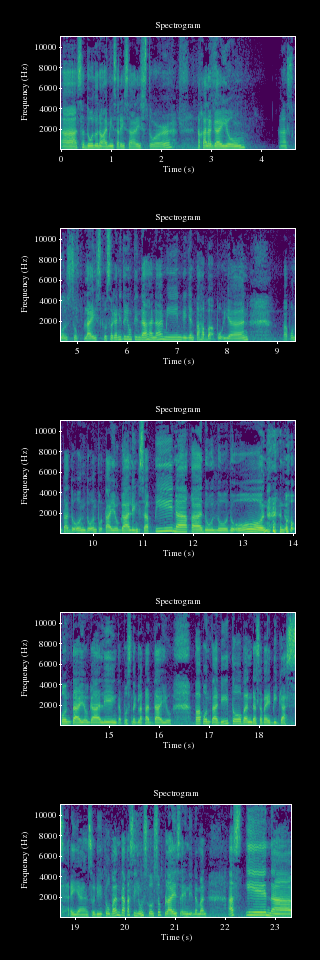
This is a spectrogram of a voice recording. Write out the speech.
ah, sa dulo ng aming sari-sari store. Nakalagay yung ah, school supplies ko. So ganito yung tindahan namin. Ganyan pahaba po yan papunta doon, doon po tayo galing sa pinakadulo doon. doon tayo galing. Tapos naglakad tayo papunta dito, banda sa may bigas. Ayan. So dito banda kasi yung school supplies ay hindi naman as in na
